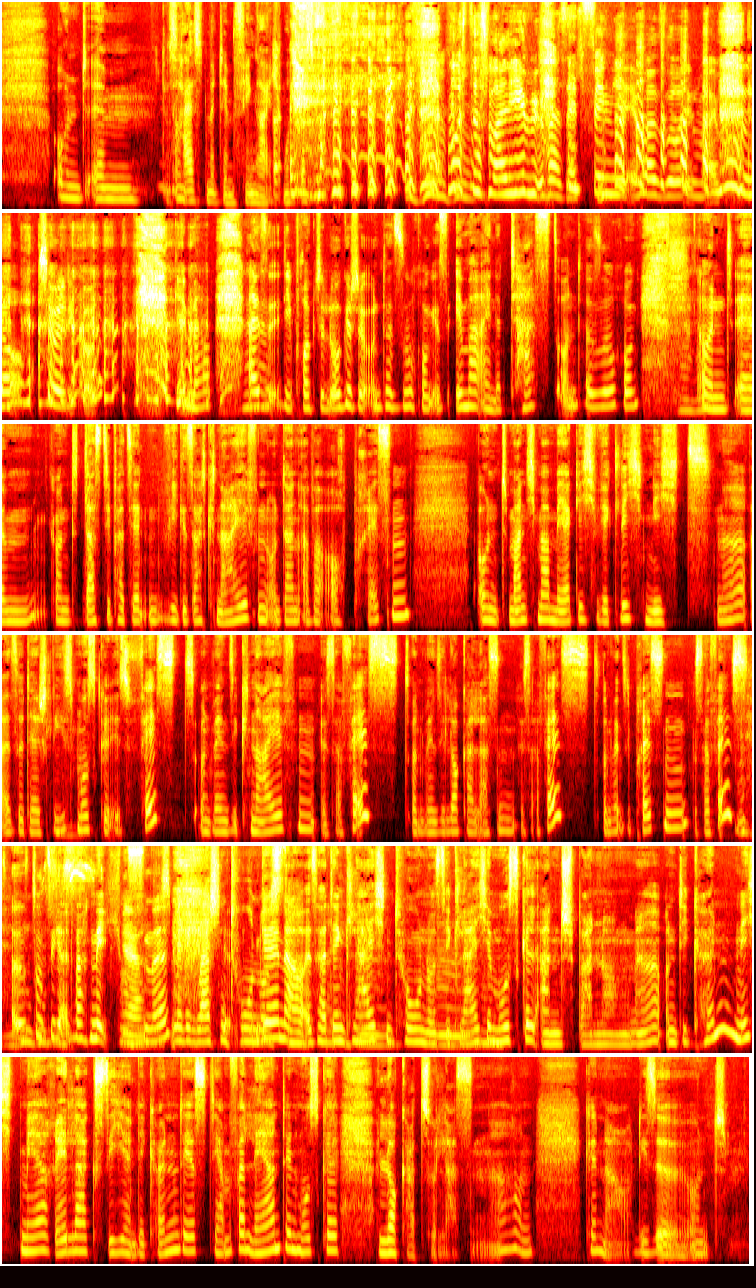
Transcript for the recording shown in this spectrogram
und ähm, das und heißt mit dem Finger. Ich muss das mal, muss das mal eben übersetzen. Ich bin hier immer so in meinem Flow. Entschuldigung. Genau. Also die proktologische Untersuchung ist immer eine Tastuntersuchung mhm. und ähm, und dass die Patienten wie gesagt kneifen und dann aber auch pressen. Und manchmal merke ich wirklich nichts. Ne? Also der Schließmuskel ist fest und wenn Sie kneifen, ist er fest und wenn Sie locker lassen, ist er fest und wenn Sie pressen, ist er fest. Also es tut sich einfach nichts. Ja, ne? Ist mit dem gleichen Tonus. Genau, es hat den gleichen Tonus, die gleiche mhm. Muskelanspannung. Ne? Und die können nicht mehr relaxieren. Die können das, die haben verlernt, den Muskel locker zu lassen. Ne? Und genau, diese und Mhm.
